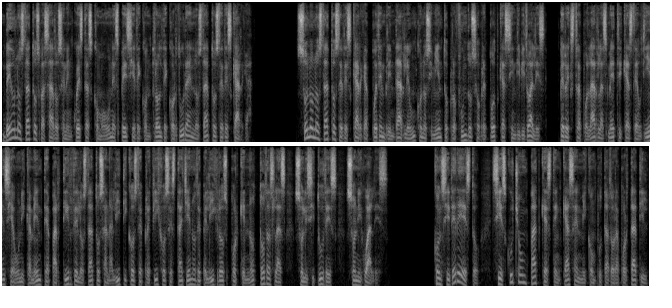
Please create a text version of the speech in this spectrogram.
Veo los datos basados en encuestas como una especie de control de cordura en los datos de descarga. Solo los datos de descarga pueden brindarle un conocimiento profundo sobre podcasts individuales, pero extrapolar las métricas de audiencia únicamente a partir de los datos analíticos de prefijos está lleno de peligros porque no todas las solicitudes son iguales. Considere esto, si escucho un podcast en casa en mi computadora portátil,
